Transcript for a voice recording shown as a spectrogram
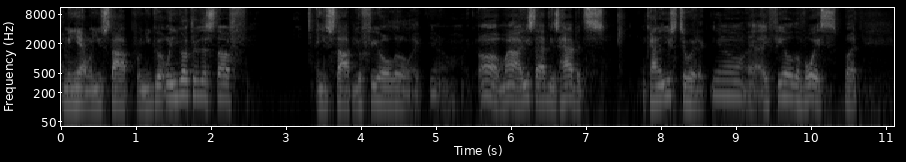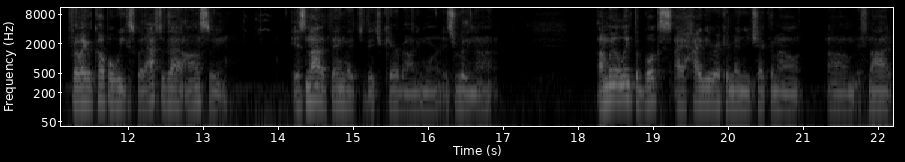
I mean, yeah, when you stop, when you go, when you go through this stuff and you stop, you'll feel a little like, you know, like, oh, wow, I used to have these habits. I'm kind of used to it. You know, I feel the voice, but for like a couple weeks. But after that, honestly, it's not a thing that you, that you care about anymore. It's really not. I'm to link the books. I highly recommend you check them out. Um, if not,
